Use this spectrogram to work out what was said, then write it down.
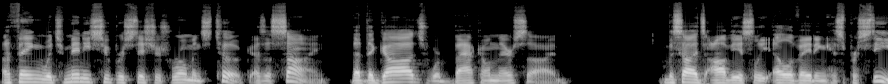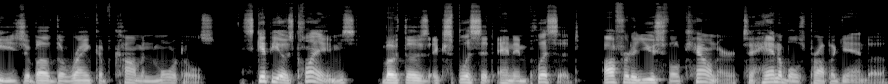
a thing which many superstitious Romans took as a sign that the gods were back on their side. Besides obviously elevating his prestige above the rank of common mortals, Scipio's claims both those explicit and implicit, offered a useful counter to Hannibal's propaganda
